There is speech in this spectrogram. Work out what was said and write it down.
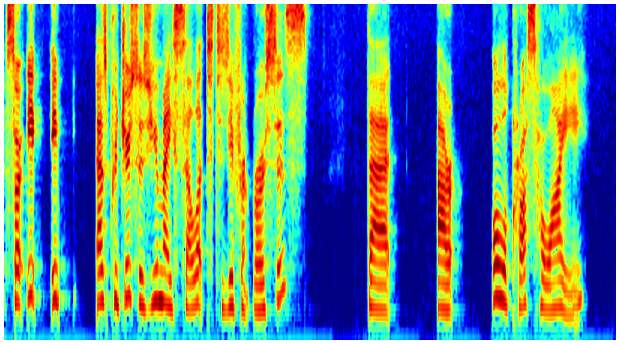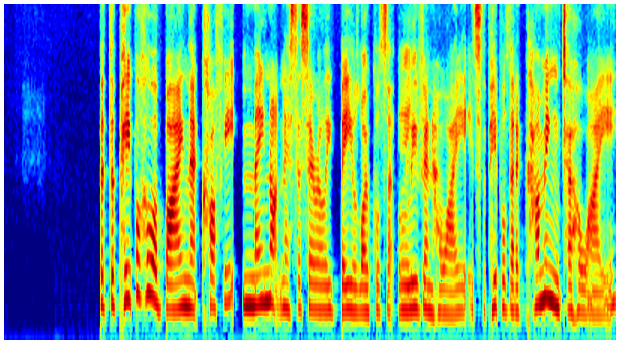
So it it as producers, you may sell it to different roasters that are all across Hawaii. But the people who are buying that coffee may not necessarily be locals that live in Hawaii. It's the people that are coming to Hawaii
